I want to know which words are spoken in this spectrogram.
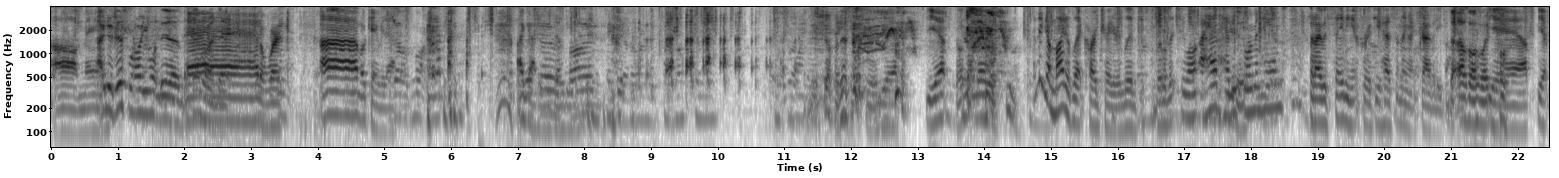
Oh man. I do this one, or you want the, the? That'll work. I'm okay with That that. was Mark. I got So, Exodiad. Sure for this one. Yeah. Yep. Don't get there. I think I might have let Card Trader live just a little bit too long. I had Heavy Storm in hand, but I was saving it for if you had something like Gravity Bomb. That was what I was waiting for. Yeah. Yep.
